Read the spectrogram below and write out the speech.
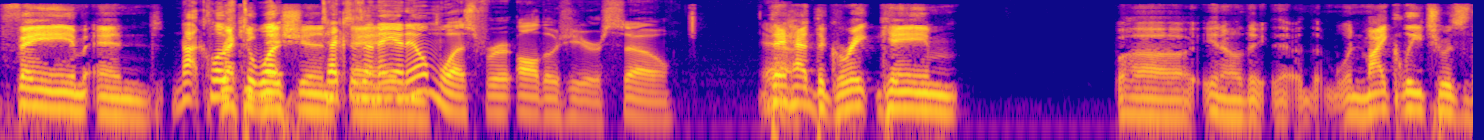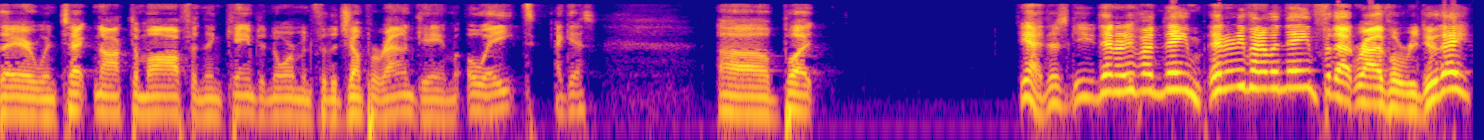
fame and not close to what Texas and A and- M was for all those years. So they had the great game. Uh, you know, the, the, when Mike Leach was there, when Tech knocked him off, and then came to Norman for the jump around game, 08, I guess. Uh, but yeah, there's, they don't even have a name. They don't even have a name for that rivalry, do they?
